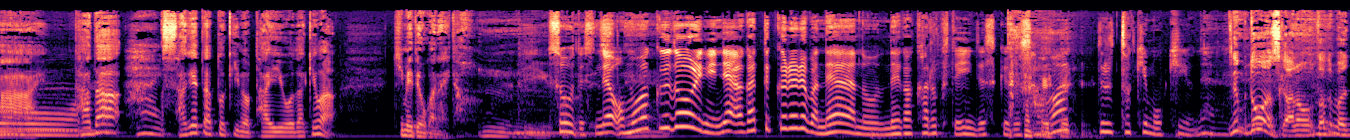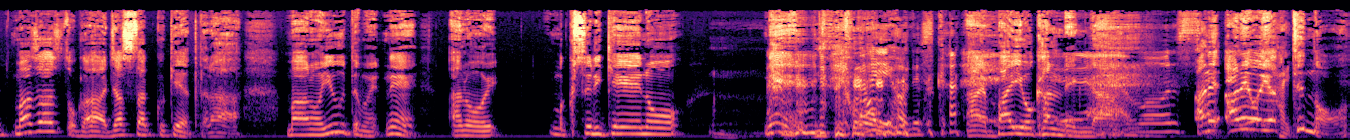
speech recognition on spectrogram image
はい。ただ、はい、下げた時の対応だけは決めておかないと。そうですね。思惑通りにね、上がってくれればね、あの、値が軽くていいんですけど、下がってる時も大きいよね。でもどうなんですか？あの、例えば、マザーズとかジャスタック系やったら、まあ、あの、言うてもね、あの、まあ、薬系の、ねバイオですか？はい、バイオ関連が。あれ、あれはやってんの、はい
